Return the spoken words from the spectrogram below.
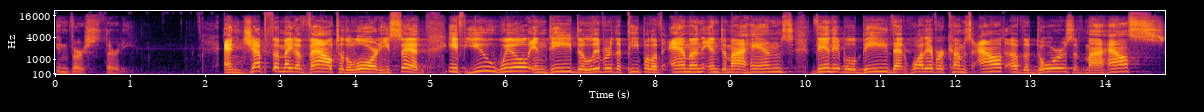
in verse 30. And Jephthah made a vow to the Lord. He said, If you will indeed deliver the people of Ammon into my hands, then it will be that whatever comes out of the doors of my house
